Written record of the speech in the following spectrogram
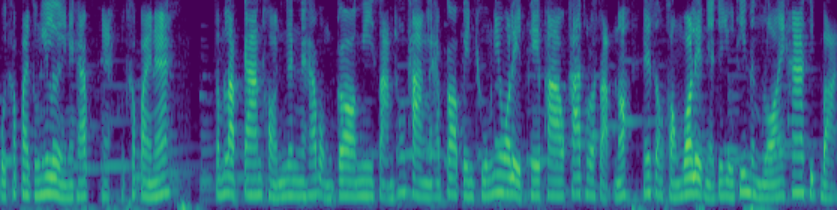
กดเข้าไปตรงนี้เลยนะครับอะกดเข้าไปนะ สำหรับการถอนเงินนะครับผมก็มี 3 ช่องทางนะครับ ก็เป็น True Money Wallet PayPal ค่าโทรศัพท์เนาะในส่วนของ Wallet เนี่ยจะอยู่ที่ 150 บาท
